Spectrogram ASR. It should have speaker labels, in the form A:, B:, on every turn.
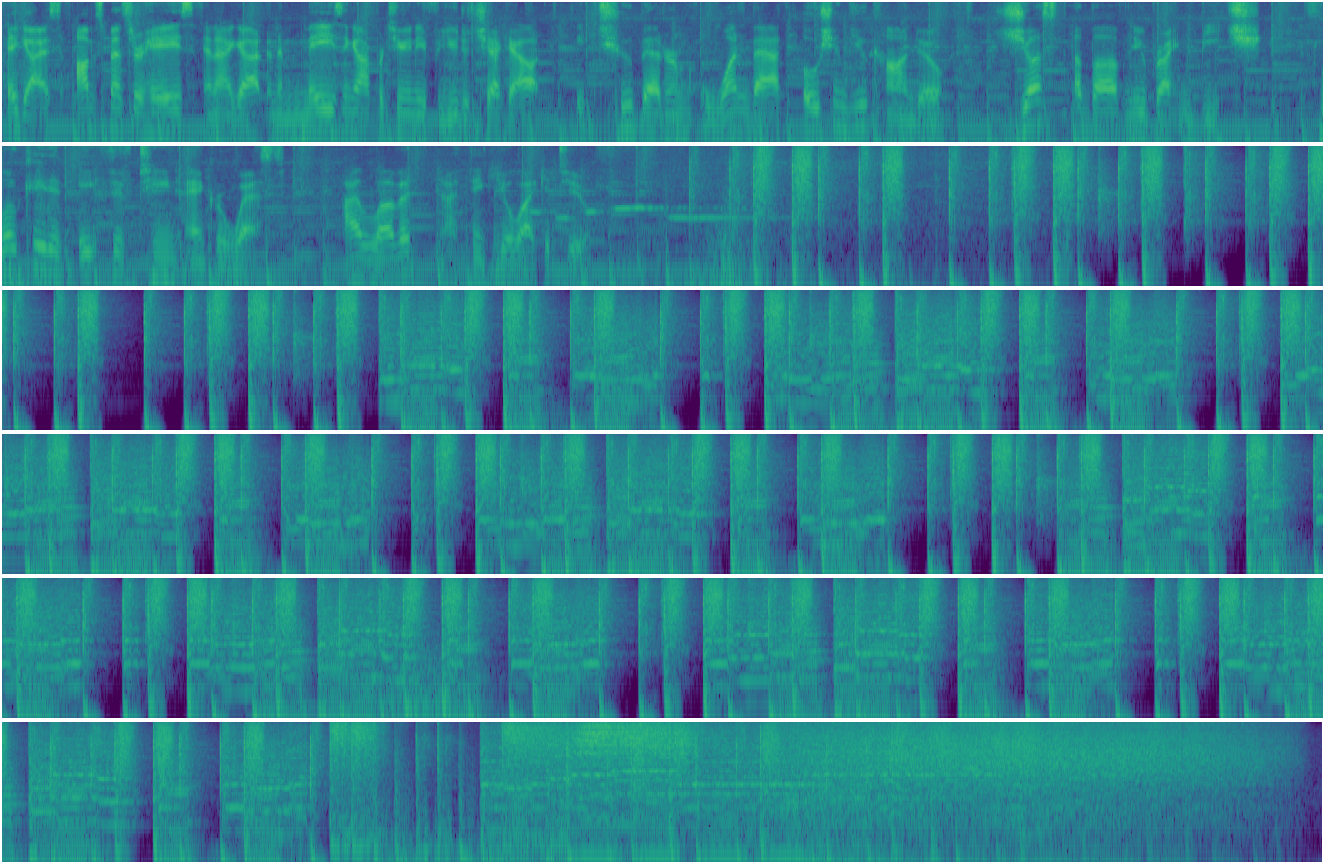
A: Hey guys, I'm Spencer Hayes, and I got an amazing opportunity for you to check out a two bedroom, one bath ocean view condo just above New Brighton Beach. It's located 815 Anchor West. I love it, and I think you'll like it too.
